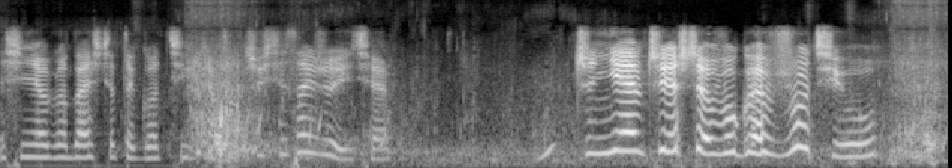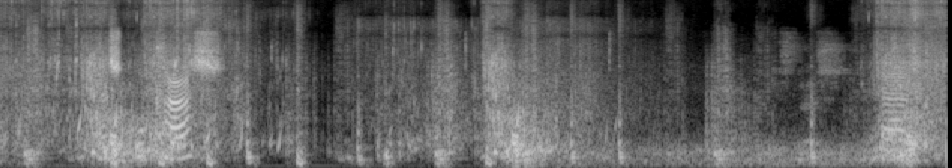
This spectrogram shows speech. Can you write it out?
Jeśli nie oglądaliście tego odcinka, to oczywiście zajrzyjcie. Czy nie wiem, czy jeszcze w ogóle wrzucił nasz Łukasz. Myślisz? Tak.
